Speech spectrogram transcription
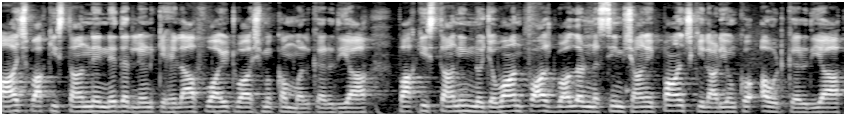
आज पाकिस्तान ने नीदरलैंड के खिलाफ वाइट वॉश मुकम्मल कर दिया। पाकिस्तानी नौजवान फास्ट बॉलर नसीम शाह ने पाँच खिलाड़ियों को आउट कर दिया।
